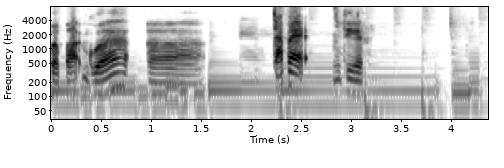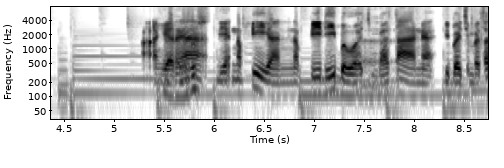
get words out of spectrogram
bapak gue eh, capek nyetir akhirnya dia nepi kan nepi di bawah Eh. jembatan. Nah di bawah jembatan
